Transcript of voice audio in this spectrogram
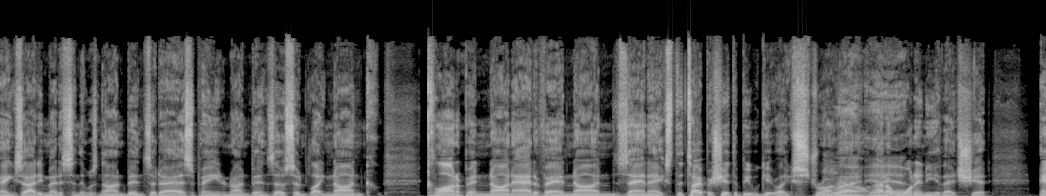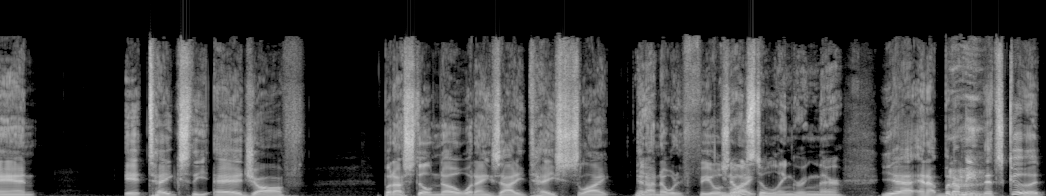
anxiety medicine that was non-benzodiazepine or non-benzo, so like non-Klonopin, non-Ativan, non-Xanax, the type of shit that people get like strung Right, out on. yeah, I don't yeah. want any of that shit. And it takes the edge off, but I still know what anxiety tastes like, and Yeah. I know what it feels You know like. it's still lingering there. Yeah, and I, but I mean that's good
